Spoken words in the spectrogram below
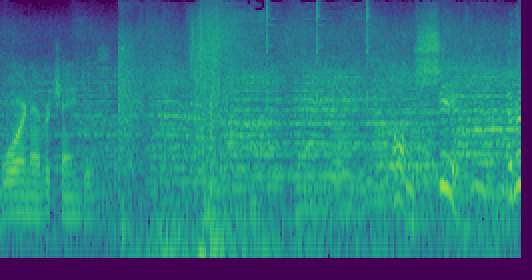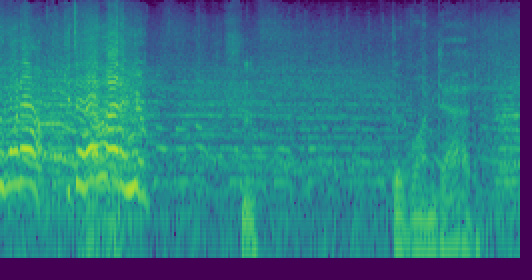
War never changes. Oh shit! Everyone out! Get the hell out of here! Hmm. Good one, Dad.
